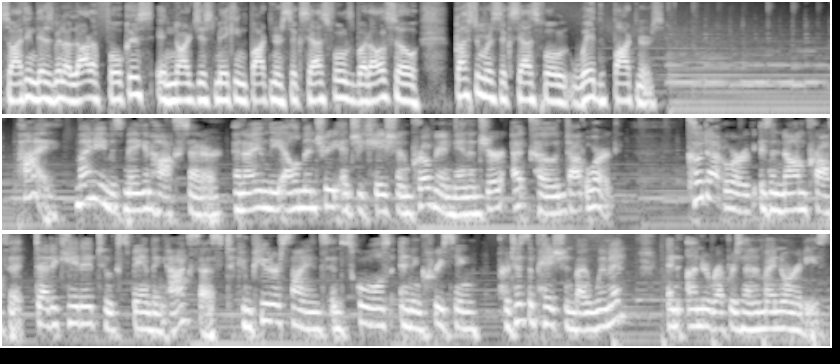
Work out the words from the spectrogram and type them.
So I think there's been a lot of focus in not just making partners successful, but also customers successful with partners. Hi, my name is Megan Hochstetter, and I am the Elementary Education Program Manager at Code.org. Code.org is a nonprofit dedicated to expanding access to computer science in schools and increasing participation by women and underrepresented minorities.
